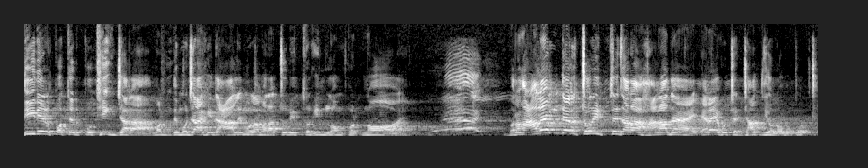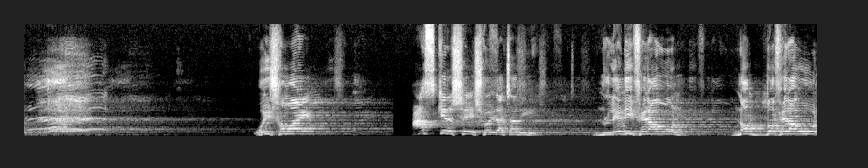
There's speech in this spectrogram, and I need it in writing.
দিনের পথের পথিক যারা, মধ্যে মুজাহিদ আলেমুলামারা চরিত্রহীন লম্পট নয়। বরং আলেমদের চরিত্রে যারা হানা দেয়, এরাই হচ্ছে জাতীয় লম্পট। ওই সময় আজকের সেই স্বৈরাচারী, লেডি ফেরাউন, নব্য ফেরাউন,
